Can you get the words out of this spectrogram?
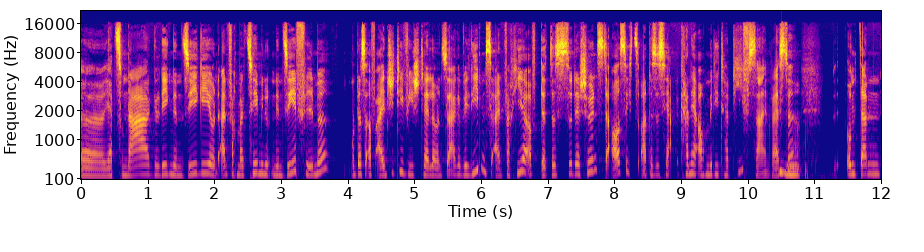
äh, ja zum nahegelegenen See gehe und einfach mal zehn Minuten den See filme und das auf IGTV stelle und sage, wir lieben es einfach hier, auf, das ist so der schönste Aussichtsort, das ist ja, kann ja auch meditativ sein, weißt ja. du? Und dann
